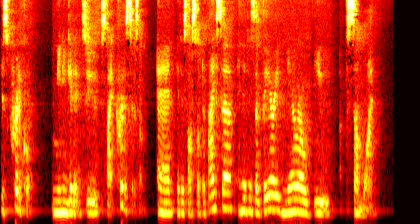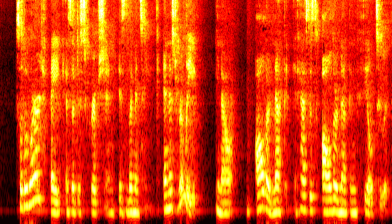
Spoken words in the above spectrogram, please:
is critical, meaning it exudes like criticism, and it is also divisive, and it is a very narrow view of someone. So the word fake as a description is limiting, and it's really, you know, all or nothing. It has this all or nothing feel to it.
